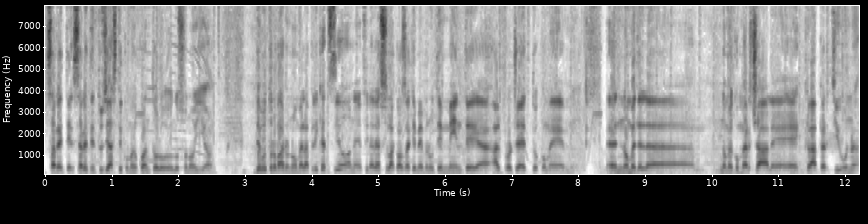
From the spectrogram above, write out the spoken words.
sarete, sarete entusiasti come quanto lo, lo, sono io. Devo trovare un nome all'applicazione, fino adesso la cosa che mi è venuta in mente eh, al progetto come eh, nome, del, nome commerciale è Clapper Tune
